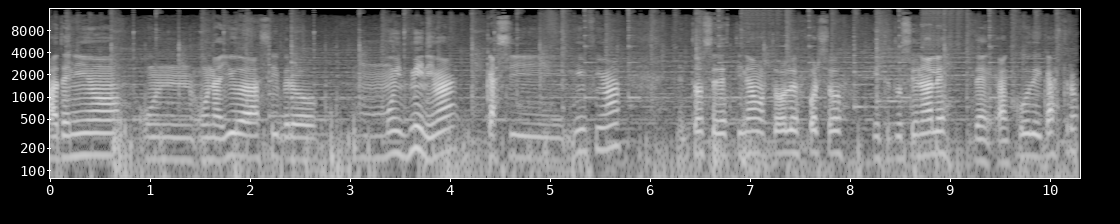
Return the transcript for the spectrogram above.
ha tenido una ayuda así, pero muy mínima, casi ínfima. Entonces destinamos todos los esfuerzos institucionales de Ancud y Castro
